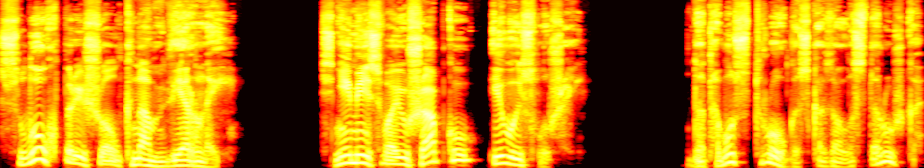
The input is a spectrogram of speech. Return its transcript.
Слух пришел к нам верный. Сними свою шапку и выслушай. До того строго, сказала старушка,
